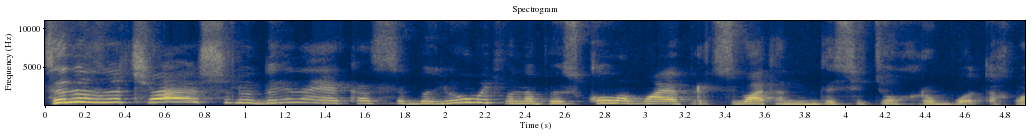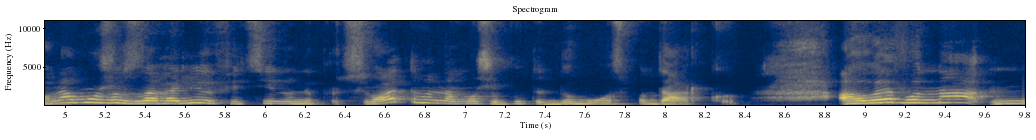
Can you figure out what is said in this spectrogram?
Це не означає, що людина, яка себе любить, вона обов'язково має працювати на 10 роботах. Вона може взагалі офіційно не працювати, вона може бути домогосподаркою. Але вона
